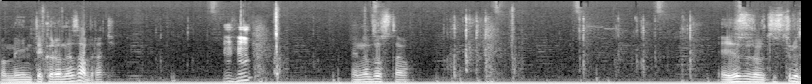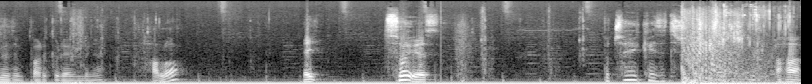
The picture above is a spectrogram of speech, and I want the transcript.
Mamy im tę koronę zabrać. Mhm. No dostał. Ej, Jezu, ale to jest trudny ten parkour jakby, nie? Halo? Ej, co jest? Poczekaj, zatrzymaj. Aha,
